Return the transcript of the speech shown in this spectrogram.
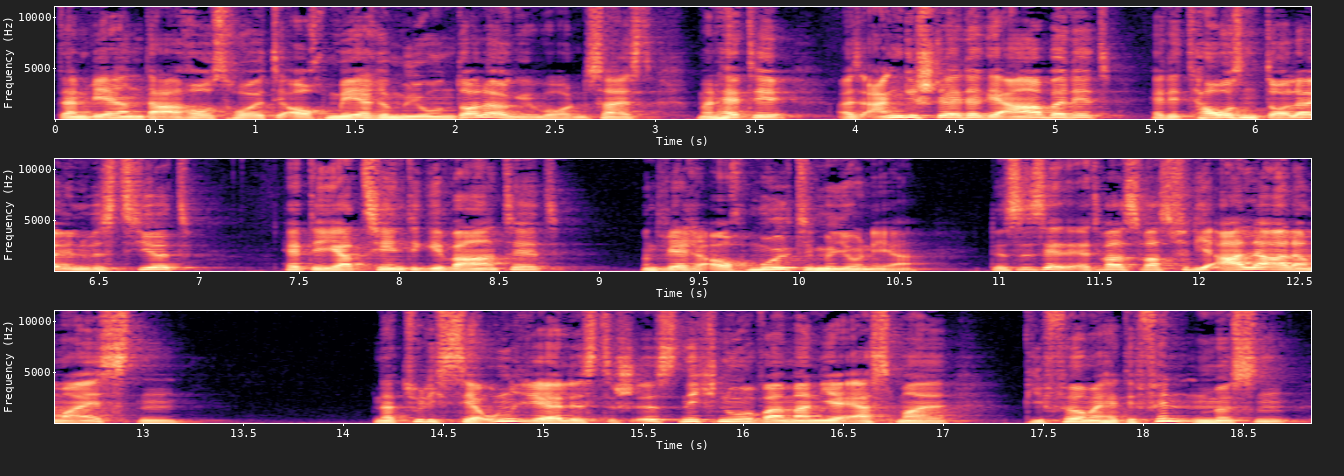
dann wären daraus heute auch mehrere Millionen Dollar geworden. Das heißt, man hätte als Angestellter gearbeitet, hätte 1000 Dollar investiert, hätte Jahrzehnte gewartet und wäre auch Multimillionär. Das ist jetzt etwas, was für die aller, allermeisten natürlich sehr unrealistisch ist. Nicht nur, weil man ja erstmal die Firma hätte finden müssen,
